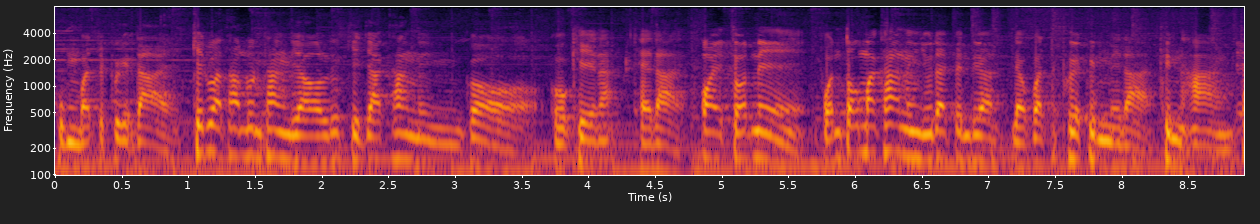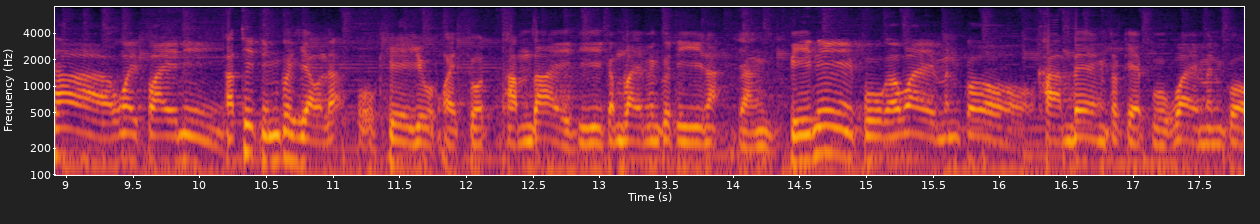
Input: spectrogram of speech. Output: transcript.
คุมวัชพืชได้ คิดว่าทำรุ่นข้างเดียวหรือกรีดยาข้างหนึ่งก็โอเคนะใช้ได้ อ้อยสดนี่ฝนตกมาข้างหนึ่งอยู่ได้เป็นเดือนเดี๋ยววัชพืชขึ้นไม่ได้ ขึ้นห่าง ถ้าอ้อยไฟนี่อาทิตย์หนึ่งก็เหี่ยวแล้วโอเคอยู่อ้อยสดทำได้ดีกำไรมันก็ดีนะอย่างปีนี้ปลูกเอาไว้มันก็ขามแดงถ้าแก่ปลูกไว้มันก็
